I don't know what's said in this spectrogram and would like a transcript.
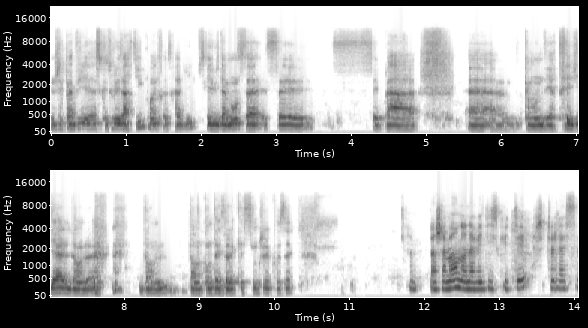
j'ai pas vu, est-ce que tous les articles vont être traduits? Parce qu'évidemment, c'est pas, euh, comment dire, trivial dans le, dans, le, dans le contexte de la question que j'ai posée. Benjamin, on en avait discuté. Je te laisse.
